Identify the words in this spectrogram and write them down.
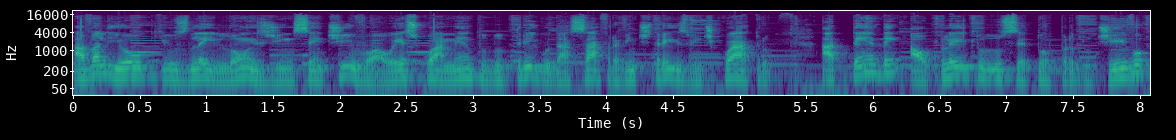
avaliou que os leilões de incentivo ao escoamento do trigo da safra 23-24 atendem ao pleito do setor produtivo,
